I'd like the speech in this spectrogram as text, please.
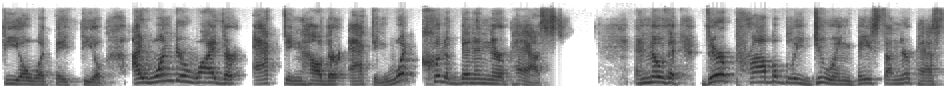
feel what they feel. I wonder why they're acting how they're acting. What could have been in their past? And know that they're probably doing, based on their past,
